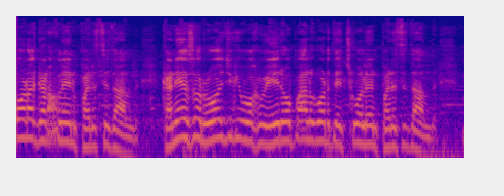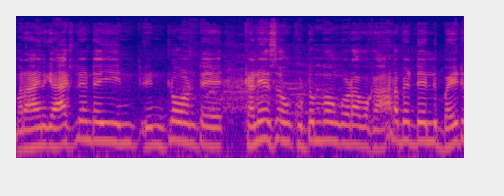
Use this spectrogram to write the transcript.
కూడా గడవలేని పరిస్థితి వాళ్ళది. కనీసం రోజుకి ఒక వెయ్యి రూపాయలు కూడా తెచ్చుకోలేని పరిస్థితి వాళ్ళది. మరి ఆయనకి యాక్సిడెంట్ అయ్యి ఇంట్లో ఉంటే కనీసం కుటుంబం కూడా ఒక ఆడబిడ్డ వెళ్ళి బయట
